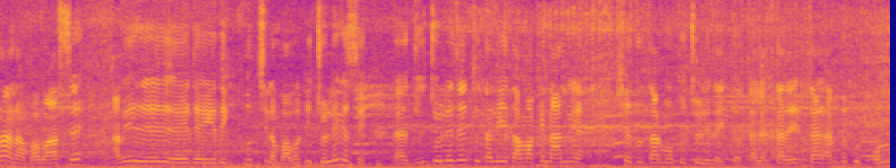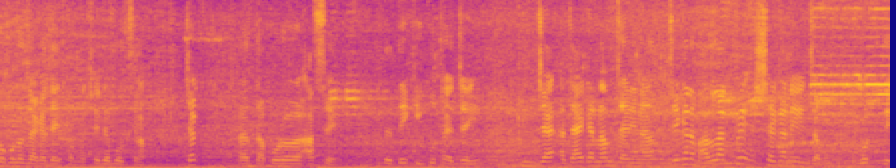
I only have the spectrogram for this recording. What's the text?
না না, বাবা আছে আমি খুঁজছিলাম, বাবা কি চলে গেছে? যদি চলে যাই তো তাহলে আমাকে না নিয়ে, সে তো তার মতো চলে যাইতো। তাহলে তার আমি তো অন্য কোনো জায়গায় যাইতাম না, সেটা বলছিলাম। যাক তারপর আসে। দেখি কোথায় যাই। জায়গার নাম জানি না। যেখানে ভালো লাগবে, সেখানেই যাব, ঘুরতে।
